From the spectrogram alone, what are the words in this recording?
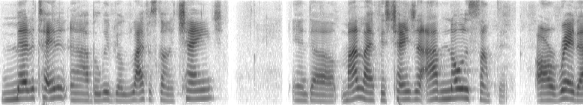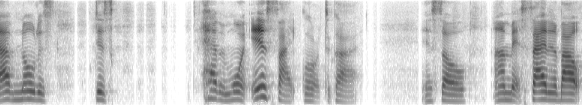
meditating, and I believe your life is going to change. And uh, my life is changing. I've noticed something already. I've noticed this having more insight, glory to God. And so I'm excited about,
